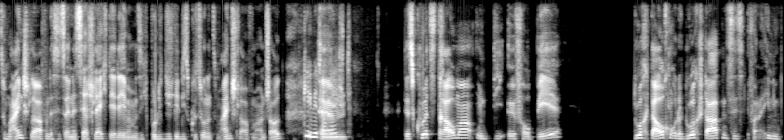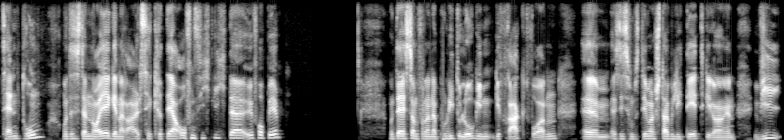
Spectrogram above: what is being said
zum Einschlafen das ist eine sehr schlechte Idee, wenn man sich politische Diskussionen zum Einschlafen anschaut. Gebe dir Ähm, recht. das Kurztrauma und die ÖVP durchtauchen oder durchstarten. Das ist von im Zentrum und das ist der neue Generalsekretär offensichtlich der ÖVP. Und der ist dann von einer Politologin gefragt worden. Ähm, es ist ums Thema Stabilität gegangen, wie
